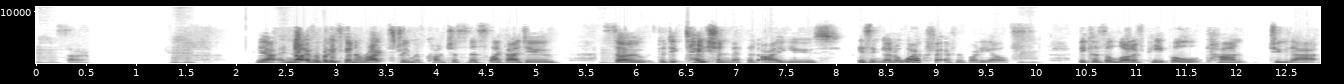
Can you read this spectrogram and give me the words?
Mhm. So, Mhm. yeah, and not everybody's going to write stream of consciousness like I do. Mhm. So, the dictation method I use isn't going to work for everybody else Mhm. because a lot of people can't do that.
